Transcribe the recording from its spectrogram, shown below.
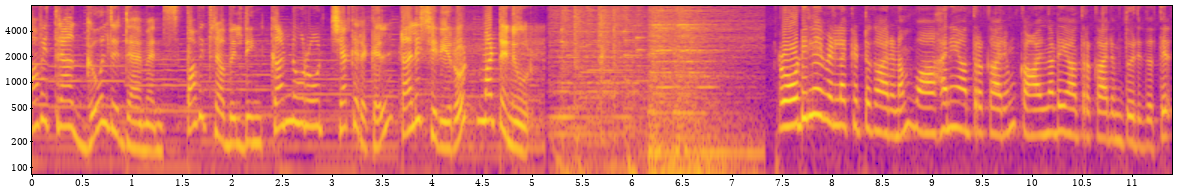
Pavithra golden diamonds. Pavithra building Kannur road Chakkarakkal Thalassery road Mattannur. റോഡിലെ വെള്ളക്കെട്ട് കാരണം വാഹനയാത്രക്കാരും കാൽനടയാത്രക്കാരും ദുരിതത്തിൽ.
